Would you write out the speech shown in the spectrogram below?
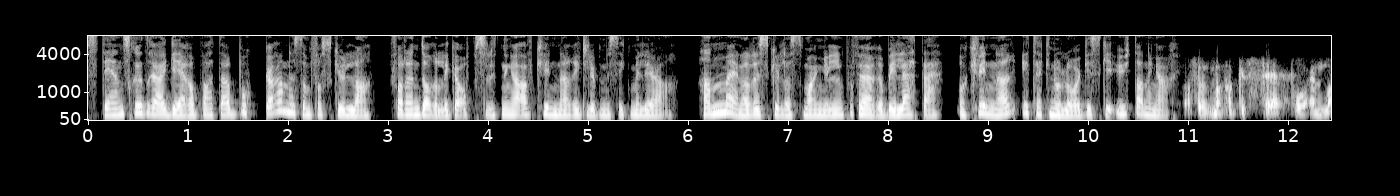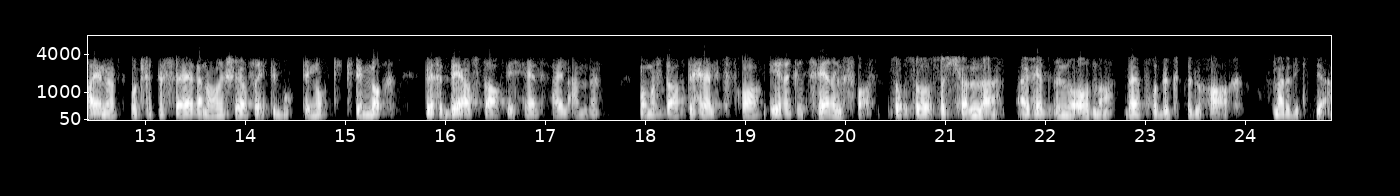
Stensrud reagerer på at det er bookerne som får skylda for den dårlige oppslutninga av kvinner i klubbmusikkmiljøet. Han mener det skyldes mangelen på førerbilde og kvinner i teknologiske utdanninger. Altså, man kan ikke se på en lineup og kritisere en arrangør for ikke å booke nok kvinner. Det, det er å starte i helt feil ende. Man må starte helt fra i rekrutteringsfasen. Så, så, så kjønnet er jo helt underordna. Det er produktet du har, som er det viktige.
